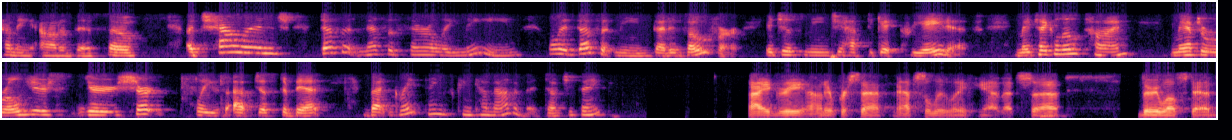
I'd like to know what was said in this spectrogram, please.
coming out of this. So a challenge doesn't necessarily mean, well, it doesn't mean that it's over. It just means you have to get creative. It may take a little time. You may have to roll your your shirt sleeves up just a bit, but great things can come out of it, don't you think? I agree 100%. Absolutely. Yeah, that's uh, very well said.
